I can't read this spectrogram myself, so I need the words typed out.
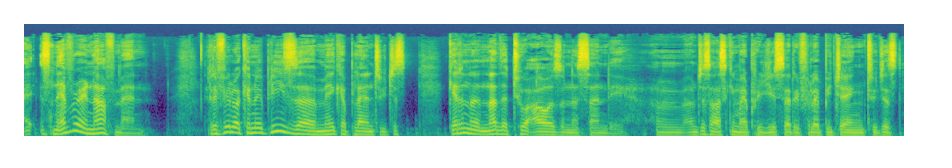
It's never enough, man. Refilo, can we please uh, make a plan to just get in another two hours on a Sunday? Um, I'm just asking my producer, Philip Cheng, to just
